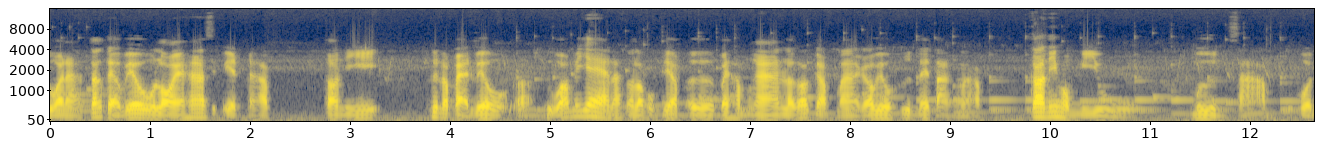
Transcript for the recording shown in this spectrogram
รัวๆนะ ตั้งแต่เวลร้อยห้าสิบเอ็ดนะครับ ตอนนี้ขึ้นมาแปดเวลก็ถือว่าไม่แย่นะสำหรับผมที่แบบเออไปทำงานแล้วก็กลับมาก็เวลขึ้นได้ตังค์นะครับ ก็นี่ผมมีอยู่หมื่นสามทุกคน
